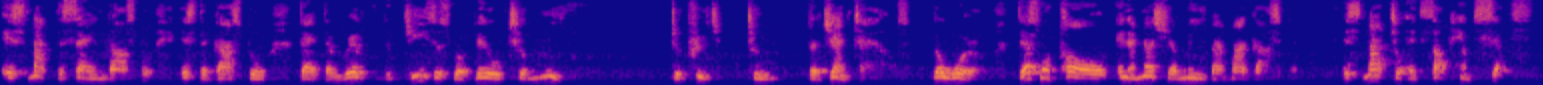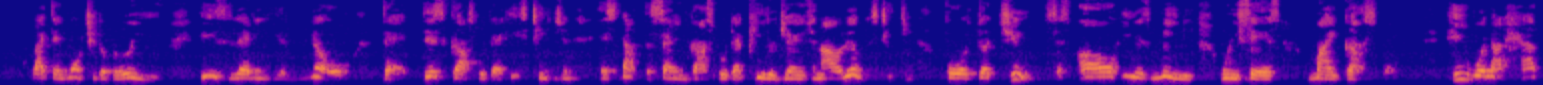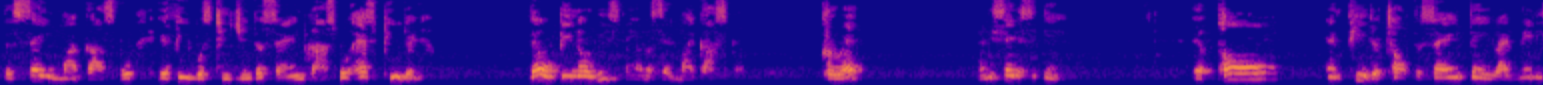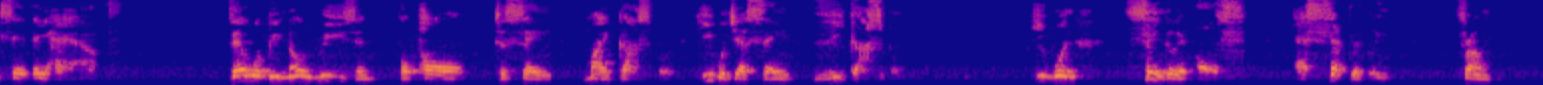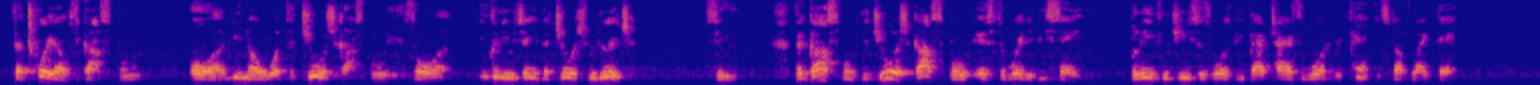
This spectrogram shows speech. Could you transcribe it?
It's not the same gospel. It's the gospel that the, the Jesus revealed to me to preach to the Gentiles, the world. That's what Paul, in a nutshell, means by my gospel. It's not to exalt himself like they want you to believe. He's letting you know that this gospel that he's teaching is not the same gospel that Peter, James, and all them was teaching for the Jews. That's all he is meaning when he says my gospel. He would not have to say my gospel if he was teaching the same gospel as Peter now. There would be no reason for him to say my gospel. Correct? Let me say this again. If Paul and Peter taught the same thing like many said they have, there would be no reason for Paul to say my gospel. He would just say the gospel. He wouldn't single it off as separately from the 12's gospel or, you know, what the Jewish gospel is, or you can even say the Jewish religion. See, the gospel, the Jewish gospel is the way to be saved. Believe who Jesus was, be baptized in water, repent, and stuff like that.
